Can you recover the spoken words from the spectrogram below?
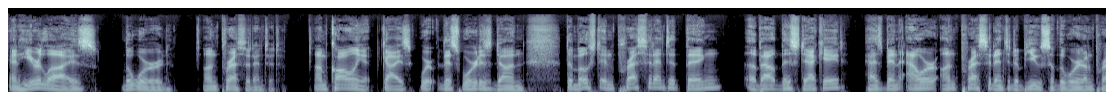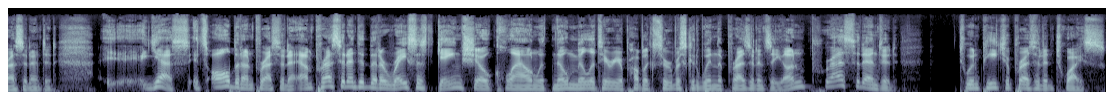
and here lies the word unprecedented. I'm calling it, guys. this word is done. The most unprecedented thing about this decade has been our unprecedented abuse of the word unprecedented. Yes, it's all but unprecedented. Unprecedented that a racist game show clown with no military or public service could win the presidency. Unprecedented to impeach a president twice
